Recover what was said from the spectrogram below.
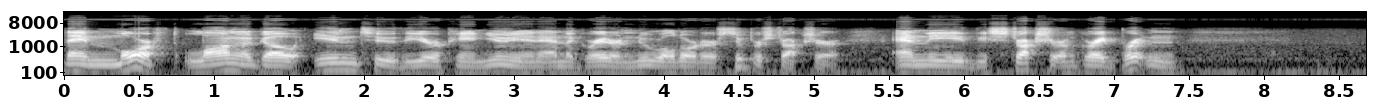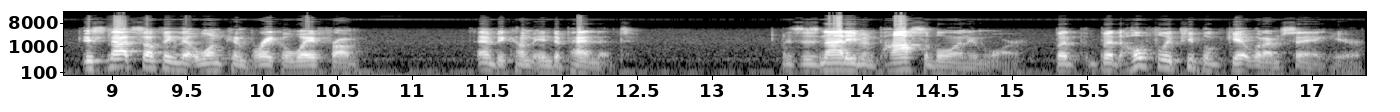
they morphed long ago into the European Union and the greater New World Order superstructure, and the the structure of Great Britain It's not something that one can break away from and become independent. This is not even possible anymore. But but hopefully people get what I'm saying here.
